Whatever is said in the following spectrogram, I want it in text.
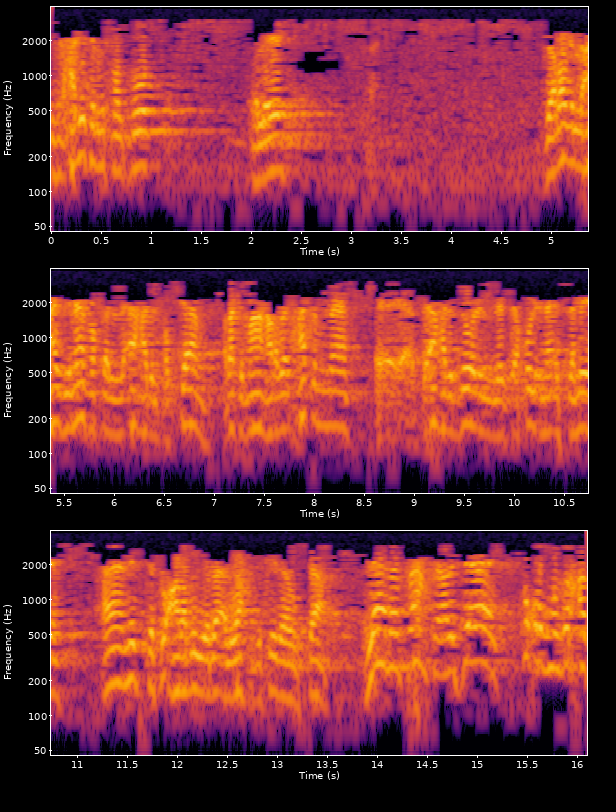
مش الحديث اللي مش مظبوط ولا إيه؟ زي الراجل اللي عايز ينافق احد الحكام راكب معاه عربية الحاكم آه، في أحد الدول اللي تقول إنها إسلامية آه نفسي أسوق عربية بقى لوحدي كده وبتاع. لا ما ينفعش قال إزاي تخرج من غير حد.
